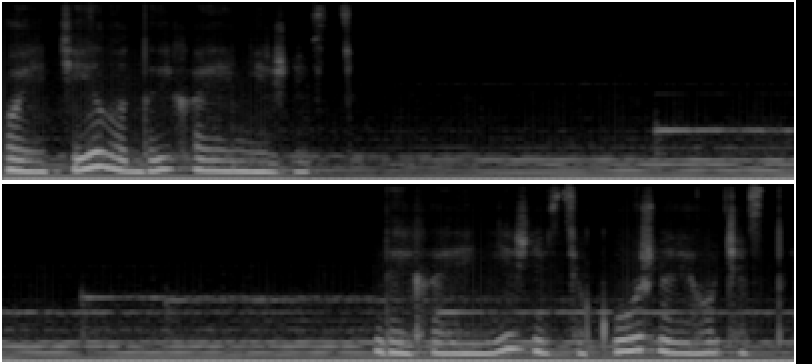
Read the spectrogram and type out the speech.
Твоє тіло дихає ніжністю. Дихає ніжністю кожна його частина.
